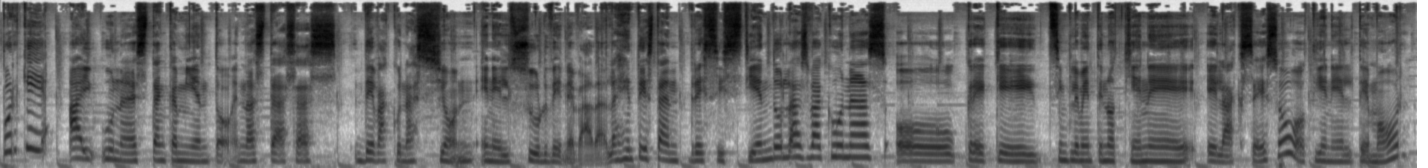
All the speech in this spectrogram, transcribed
¿por qué hay un estancamiento en las tasas de vacunación en el sur de Nevada? ¿La gente está resistiendo las vacunas o cree que simplemente no tiene el acceso o tiene el temor?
